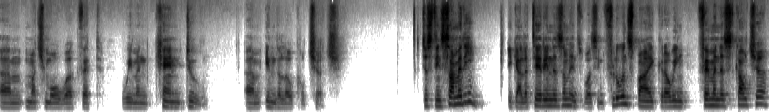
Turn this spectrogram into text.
um, much more work that women can do um, in the local church. Just in summary, egalitarianism was influenced by growing feminist culture.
